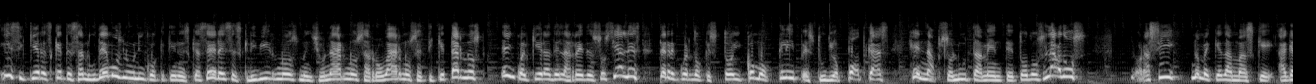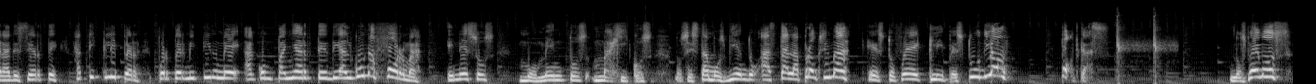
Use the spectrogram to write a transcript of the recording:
Y si quieres que te saludemos, lo único que tienes que hacer es escribirnos, mencionarnos, arrobarnos, etiquetarnos en cualquiera de las redes sociales. Te recuerdo que estoy como Clip Studio Podcast en absolutamente todos lados. Ahora sí, no me queda más que agradecerte a ti Clipper por permitirme acompañarte de alguna forma en esos momentos mágicos. Nos estamos viendo hasta la próxima. Esto fue Clip Studio Podcast. Nos vemos.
